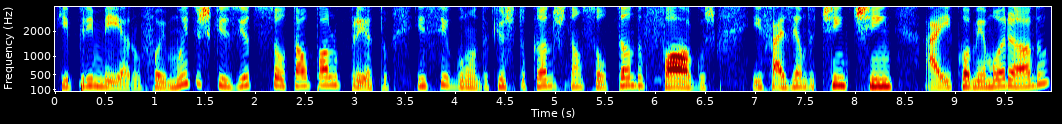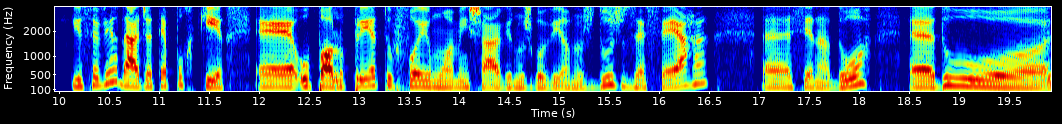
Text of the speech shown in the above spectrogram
que, primeiro, foi muito esquisito soltar o Paulo Preto, e segundo, que os tucanos estão soltando fogos e fazendo tim-tim aí comemorando, isso é verdade, até porque é, o Paulo Preto foi um homem-chave nos governos do José Serra, é, senador. É, do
